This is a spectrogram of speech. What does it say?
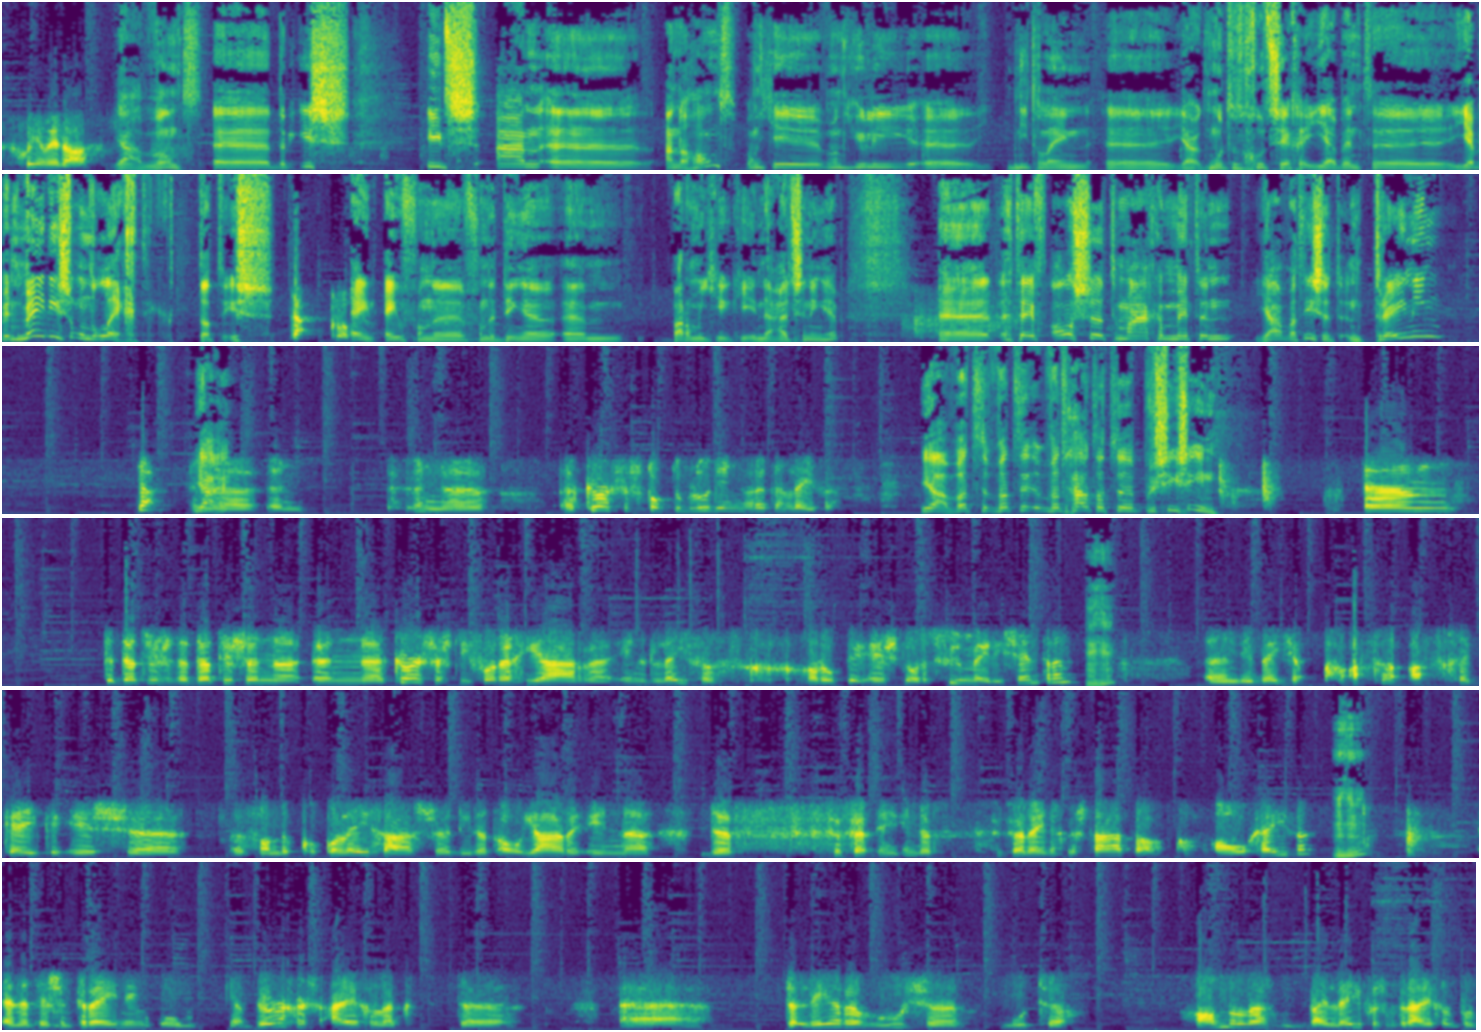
Goedemiddag. Ja, want eh, er is iets aan, aan de hand. Want, je, want jullie, niet alleen, ja, ik moet het goed zeggen, jij bent, jij bent medisch onderlegd. Dat is Ja, klopt. een, een van, de, van de dingen ehm, waarom ik je hier in de uitzending heb. Het heeft alles te maken met een, ja, wat is het, een training? Ja, een, Ja, een, een, een cursus stop de bloeding, red een leven. Ja, wat, wat, wat houdt dat eh, precies in? Ehm, dat is, dat is een, eh, een eh, cursus die vorig jaar eh, in het leven geroepen is door het VU Medisch Centrum. Mhm. En die een beetje afge- afgekeken is eh, eh, van de co- collega's eh, die dat al jaren in, eh, de, in de Verenigde Staten al- al geven. Mhm. En het is een training om ja, burgers eigenlijk te, eh, te leren hoe ze moeten handelen bij levensbedreigend,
